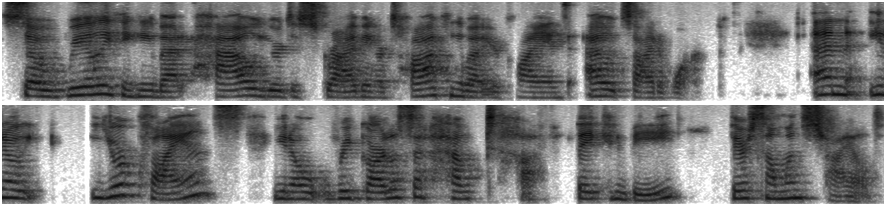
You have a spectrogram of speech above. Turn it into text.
So, really thinking about how you're describing or talking about your clients outside of work. And, you know, your clients, you know, regardless of how tough they can be, they're someone's child.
